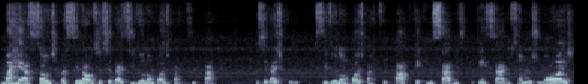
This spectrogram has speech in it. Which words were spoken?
uma reação, tipo assim, não, sociedade civil não pode participar. Sociedade civil não pode participar porque quem sabe, quem sabe somos nós,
